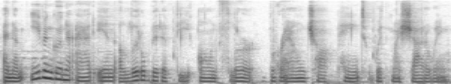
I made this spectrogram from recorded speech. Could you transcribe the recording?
and I'm even going to add in a little bit of the Honfleur brown chalk paint with my shadowing.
